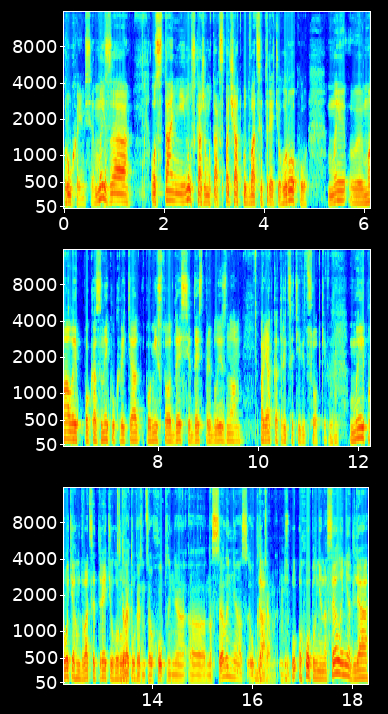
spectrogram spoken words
рухаємося. Ми за останні, ну скажімо так, з початку 23-го року ми е, мали показник укриття по місту Одесі десь приблизно порядка 30%. Ми протягом 23-го року Давайте пояснимо, це охоплення е, населення з укриттями. Да, з- охоплення населення для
